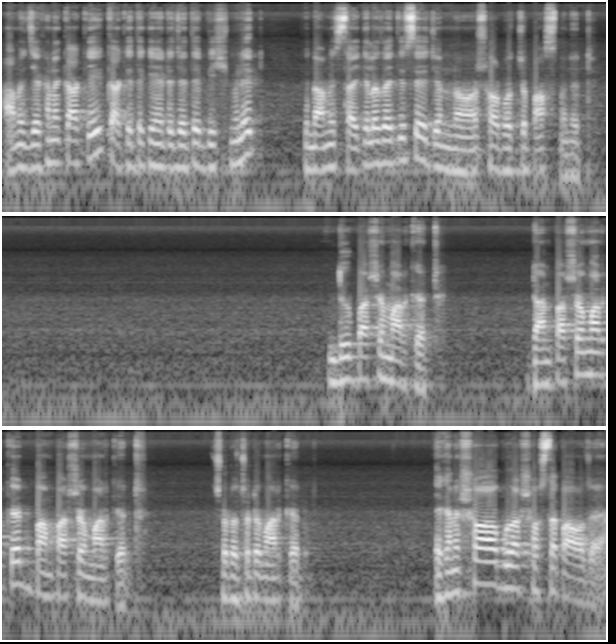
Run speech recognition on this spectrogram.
আমি যেখানে কাকি কাকি থেকে হেঁটে যেতে বিশ মিনিট, কিন্তু আমি সাইকেলে যাইতেছি, এই জন্য সর্বোচ্চ পাঁচ মিনিট। দুই পাশে মার্কেট। ডান পাশেও মার্কেট, বাম পাশেও মার্কেট। ছোট ছোট মার্কেট। এখানে সবগুলো সস্তা পাওয়া যায়।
